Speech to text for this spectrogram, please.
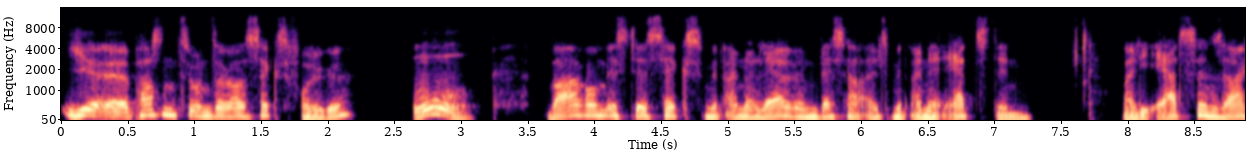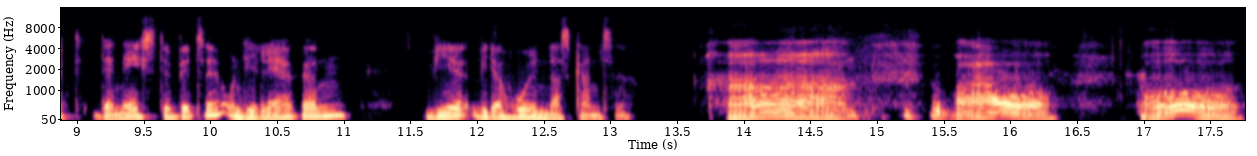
Hier, äh, passend zu unserer Sexfolge. Oh, Warum ist der Sex mit einer Lehrerin besser als mit einer Ärztin? Weil die Ärztin sagt, der nächste bitte und die Lehrerin, wir wiederholen das Ganze. ah, wow. Oh.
